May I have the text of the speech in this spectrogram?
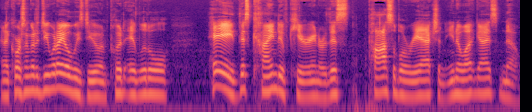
And of course, I'm to do what I always do and put a little, hey, this kind of Kirin or this possible reaction. You know what, guys? No.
